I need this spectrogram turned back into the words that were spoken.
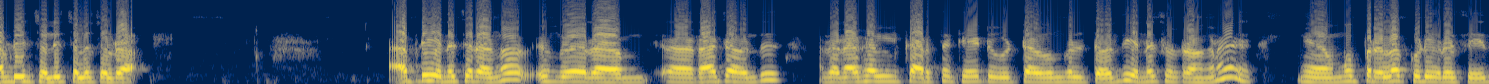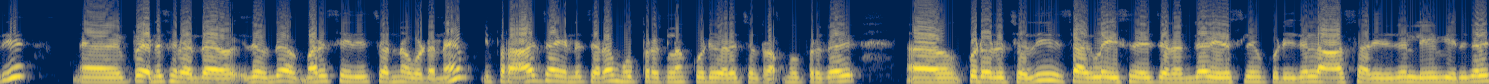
அப்படின்னு சொல்லி சொல்ல சொல்றா. அப்படி என்ன செய்றாங்க? இவங்க ரா- ராஜா வந்து அந்த நகல் கருத்தை கேட்டு விட்டவங்கள்ட்ட வந்து என்ன சொல்றாங்கன்னா அஹ் மூப்பரெல்லாம் குடியுரை செய்து இப்ப என்ன செய்யற அந்த இதை வந்து மறுசெய்தி சொன்ன உடனே இப்ப ராஜா என்ன செய்யறா மூப்பருக்கெல்லாம் கூடி வர சொல்றான். மூப்பர்கள் ஆஹ் கூட வர சொல்லி சகல இஸ்ரேல் ஜனங்கள் இஸ்லேம் குடிகள் ஆசாரியர்கள் லேவியர்கள்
